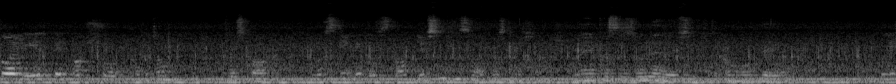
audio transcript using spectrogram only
туалет ти пішов. А потом поспал. Ну скільки ти встав? Я всем писал, просто не знаю. Мне просто звонили все в таком молодые. І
